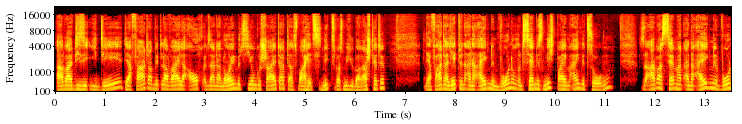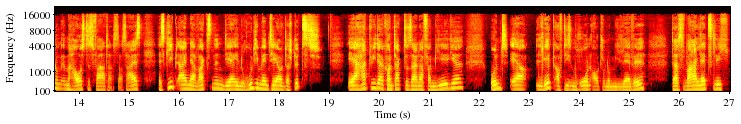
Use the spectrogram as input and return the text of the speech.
Aber diese Idee, der Vater mittlerweile auch in seiner neuen Beziehung gescheitert, das war jetzt nichts, was mich überrascht hätte. Der Vater lebt in einer eigenen Wohnung und Sam ist nicht bei ihm eingezogen. Aber Sam hat eine eigene Wohnung im Haus des Vaters. Das heißt, es gibt einen Erwachsenen, der ihn rudimentär unterstützt, er hat wieder Kontakt zu seiner Familie und er lebt auf diesem hohen Autonomielevel. Das war letztlich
